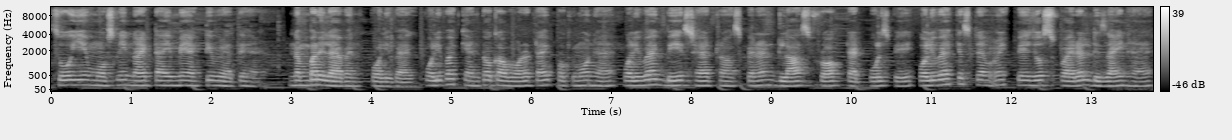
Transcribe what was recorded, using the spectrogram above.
सो ये मोस्टली नाइट टाइम में एक्टिव रहते हैं। Number eleven Poliwag Poliwag Kanto का वाटर टाइप पोकेमोन है। पॉलीबैग बेस्ड है ट्रांसपेरेंट ग्लास फ्रॉक टेटपोल्स पे। पॉलीबैग के स्टेमिक पे जो स्पाइरल डिज़ाइन है,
